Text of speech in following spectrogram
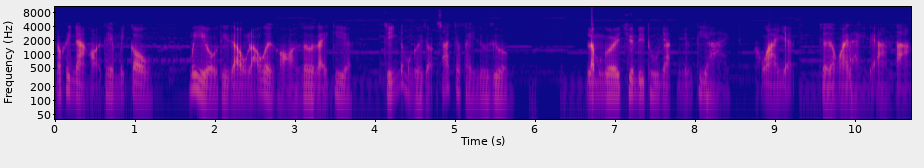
Nó kinh ngạc hỏi thêm mấy câu, Mới hiểu thì ra ông lão gầy gò, dơ giấy kia, Chính là một người dọn xác cho thầy Lư Dương. Là một người chuyên đi thu nhặt những thi hài, Không ai nhận, Trở ra ngoài thành để an táng.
